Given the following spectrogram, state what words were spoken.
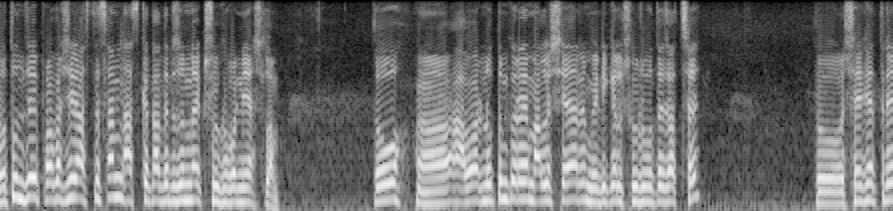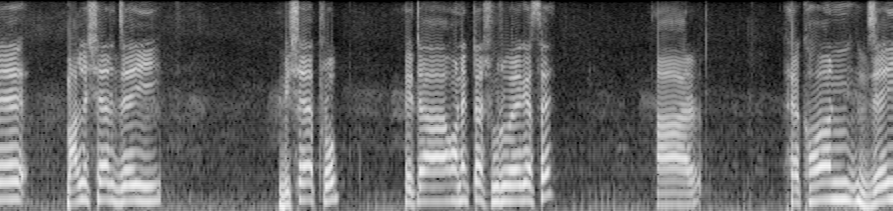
নতুন যে প্রবাসীরা আসতে চান, আজকে তাদের জন্য এক সুখবর নিয়ে আসলাম। তো আবার নতুন করে মালয়েশিয়ার মেডিকেল শুরু হতে যাচ্ছে। তো, সেক্ষেত্রে মালয়েশিয়ার যেই বিষয় প্রোপ এটা অনেকটা শুরু হয়ে গেছে। আর এখন যেই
